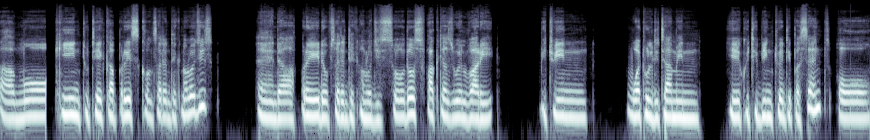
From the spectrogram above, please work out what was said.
are more keen to take up risk on certain technologies and are afraid of certain technologies. So those factors will vary between what will determine your equity being 20% or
